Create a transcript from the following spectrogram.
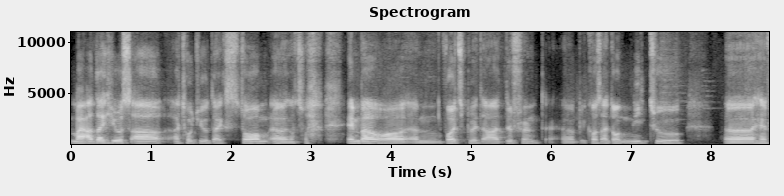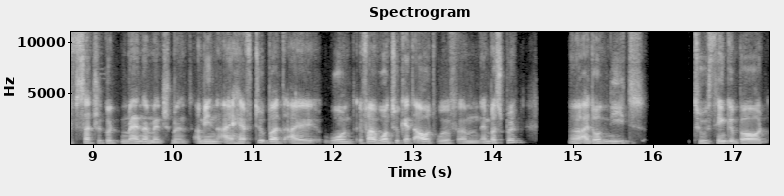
my other heroes are I told you like Storm, uh, not Storm, Ember or um, Void Spirit are different uh, because I don't need to uh, have such a good mana management. I mean, I have to, but I won't. If I want to get out with um, Ember Spirit, uh, I don't need to think about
